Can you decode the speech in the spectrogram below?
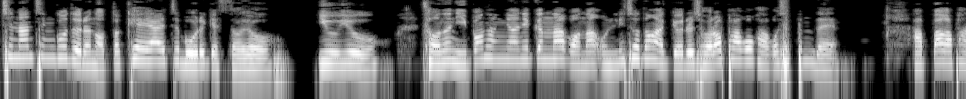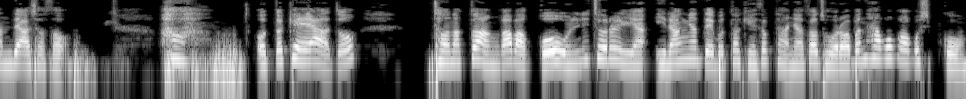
친한 친구들은 어떻게 해야 할지 모르겠어요. 유유. 저는 이번 학년이 끝나거나 온리초등학교를 졸업하고 가고 싶은데 아빠가 반대하셔서 하, 어떻게 해야 하죠? 전학도 안 가봤고 온리초를 1학년 때부터 계속 다녀서 졸업은 하고 가고 싶고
